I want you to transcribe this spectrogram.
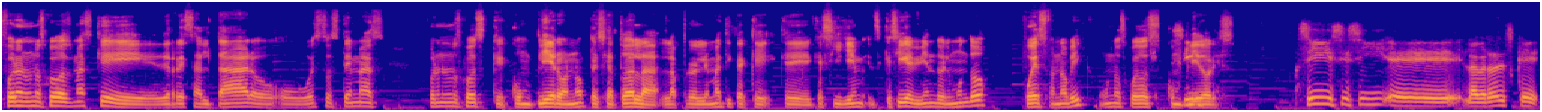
fueron unos juegos más que de resaltar o, estos temas fueron unos juegos que cumplieron, ¿no? Pese a toda la, problemática que, que, sigue, que sigue viviendo el mundo, fue eso, ¿no, Vic? Unos juegos cumplidores. Sí, sí, sí. Eh, la verdad es que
